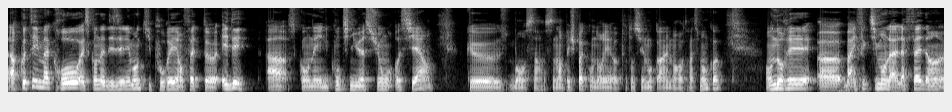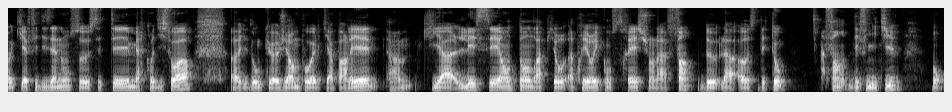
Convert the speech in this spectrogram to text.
Alors côté macro, est-ce qu'on a des éléments qui pourraient en fait euh, aider à ce qu'on ait une continuation haussière, que bon, ça, ça n'empêche pas qu'on aurait euh, potentiellement quand même un retracement, quoi. On aurait euh, bah, effectivement la, Fed hein, euh, qui a fait des annonces, c'était mercredi soir. il y a donc Jérôme Powell qui a parlé, qui a laissé entendre a priori, qu'on serait sur la fin de la hausse des taux, fin définitive. Bon,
